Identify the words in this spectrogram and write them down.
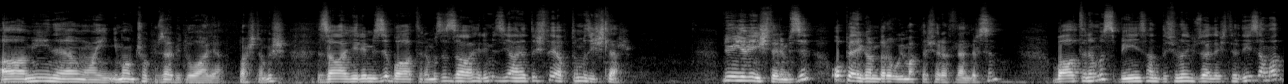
Amin. ya muin. İmam çok güzel bir duayla başlamış. Zahirimizi, batınımızı, zahirimiz yani dışta yaptığımız işler dünyevi işlerimizi o peygambere uymakla şereflendirsin. Batınımız bir insan dışını güzelleştirdiği zaman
